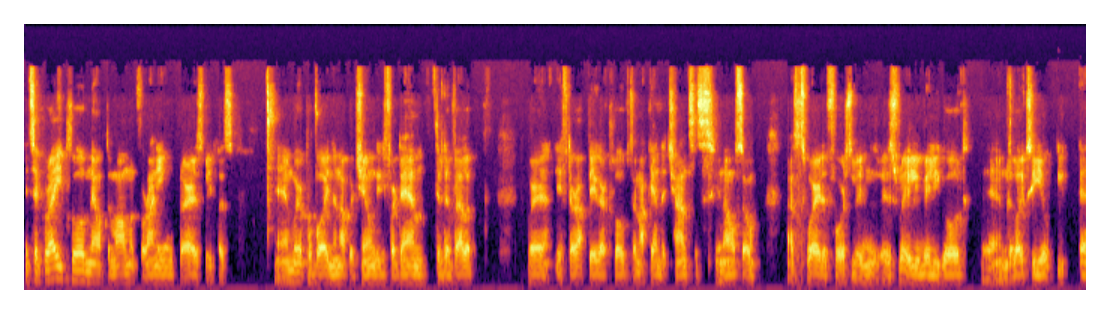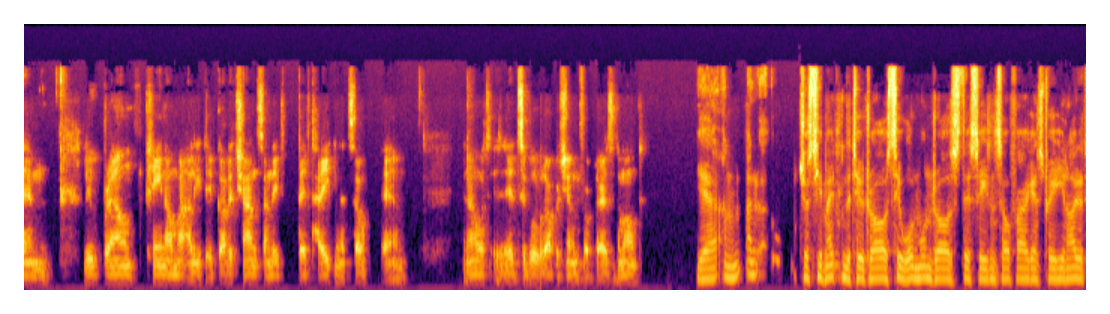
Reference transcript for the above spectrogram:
it's a great club now at the moment for any young players because um, we're providing an opportunity for them to develop where if they're at bigger clubs, they're not getting the chances, you know. So that's where the force is really, really good. Um, the likes of you, um, Luke Brown, Cian O'Malley, they've got a chance and they've they've taken it. So um, you know, it's, it's a good opportunity for players at the moment. Yeah, and and just you mentioned the two draws, two one-one draws this season so far against Treaty United.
